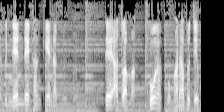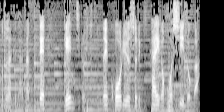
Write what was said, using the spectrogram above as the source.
逆に年齢関係なく、うん、で、あとはまあ、語学を学ぶということだけではなくて、現地の人とね、交流する機会が欲しいとか、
